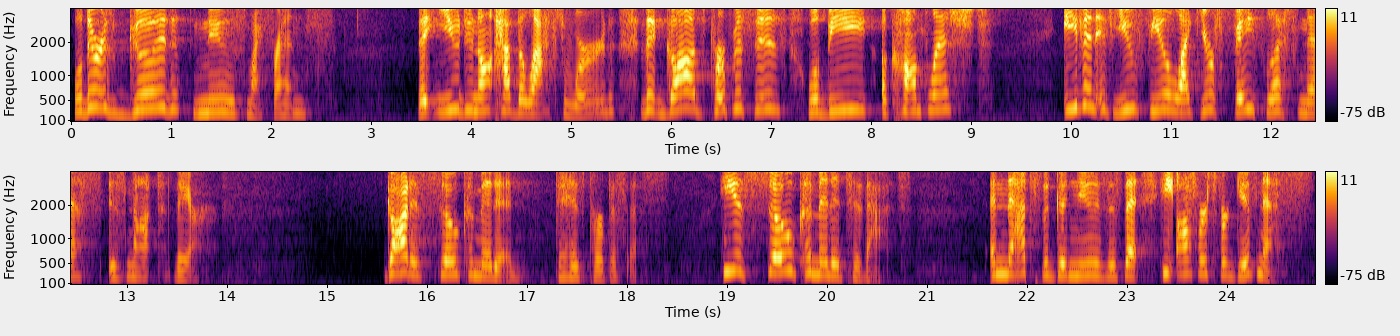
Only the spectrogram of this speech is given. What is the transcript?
Well, there is good news, my friends, that you do not have the last word, that God's purposes will be accomplished, even if you feel like your faithlessness is not there. God is so committed to his purposes. He is so committed to that. And that's the good news is that he offers forgiveness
